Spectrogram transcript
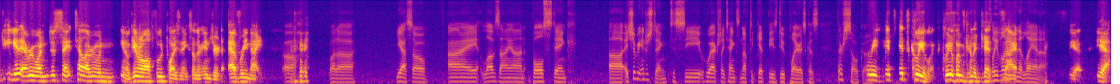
Get everyone. Just say, tell everyone, you know, give them all food poisoning, so they're injured every night. Uh, but uh, yeah. So I love Zion. Bulls stink. Uh, it should be interesting to see who actually tanks enough to get these Duke players because they're so good. I mean, it's it's Cleveland. Cleveland's gonna get Cleveland Zion. and Atlanta. Yeah, yeah.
